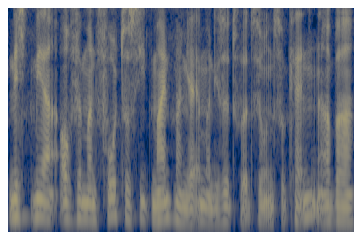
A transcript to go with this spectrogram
nicht mehr. Auch wenn man Fotos sieht, meint man ja immer die Situation zu kennen. Aber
